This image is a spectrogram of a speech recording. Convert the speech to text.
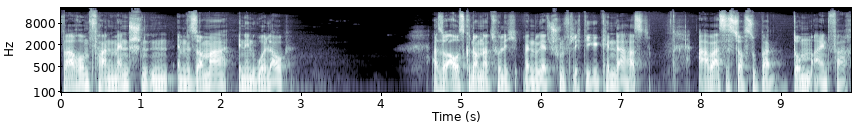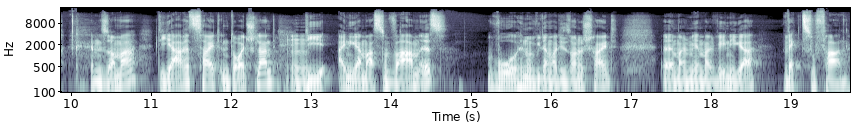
Warum fahren Menschen in, im Sommer in den Urlaub? Also ausgenommen natürlich, wenn du jetzt schulpflichtige Kinder hast. Aber es ist doch super dumm einfach. Im Sommer, die Jahreszeit in Deutschland, Mhm. die einigermaßen warm ist, wo hin und wieder mal die Sonne scheint, äh, mal mehr, mal weniger, wegzufahren.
